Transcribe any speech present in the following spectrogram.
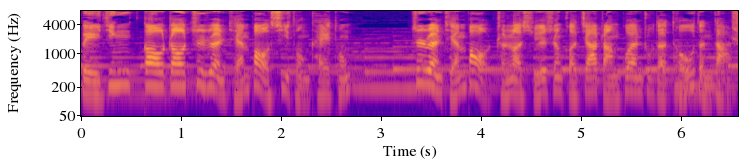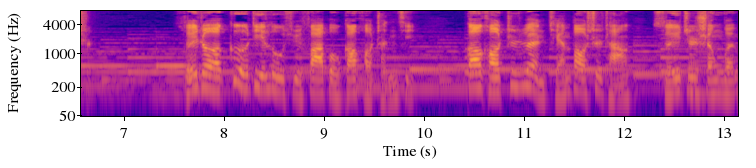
北京高招志愿填报系统开通，志愿填报成了学生和家长关注的头等大事。随着各地陆续发布高考成绩，高考志愿填报市场随之升温，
